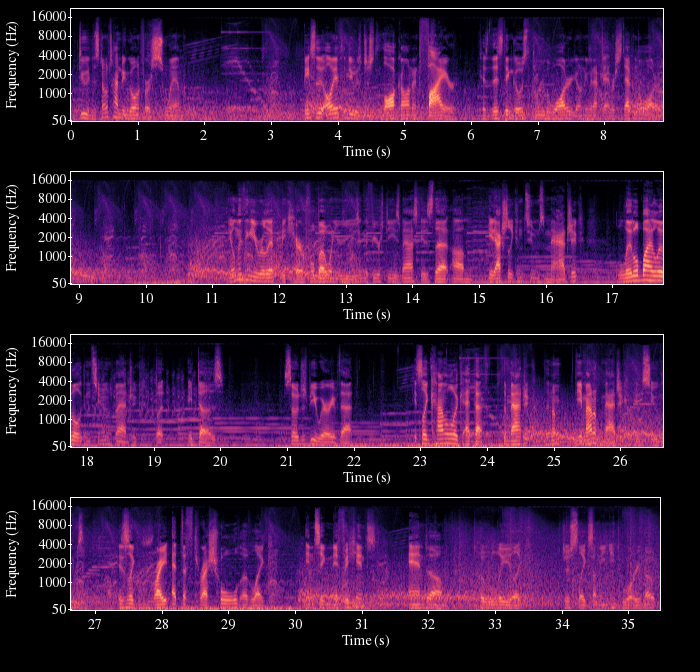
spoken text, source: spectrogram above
dude. There's no time to go in for a swim. Basically, all you have to do is just lock on and fire, because this thing goes through the water. You don't even have to ever step in the water. The only thing you really have to be careful about when you're using the Fierce D's mask is that um, it actually consumes magic. Little by little, it consumes magic, but it does. So just be wary of that. It's like kind of like at that the magic the num the amount of magic it consumes is like right at the threshold of like insignificant and um, totally like just like something you need to worry about.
